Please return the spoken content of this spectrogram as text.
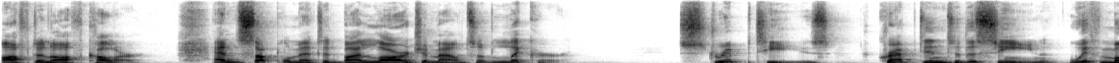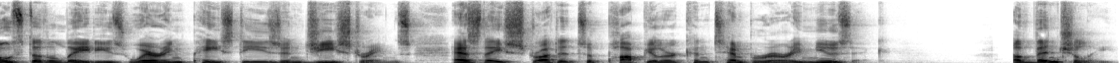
often off color, and supplemented by large amounts of liquor. Striptease crept into the scene with most of the ladies wearing pasties and G strings as they strutted to popular contemporary music. Eventually,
